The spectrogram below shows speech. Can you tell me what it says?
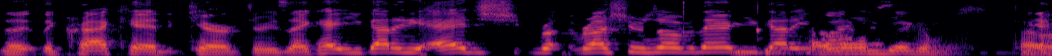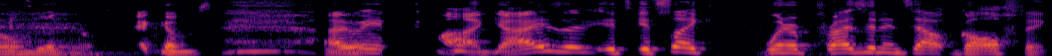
the, the crackhead character. He's like, hey, you got any edge r- rushers over there? You got any Tyrone Biggums? Tyrone Biggums. Biggums. I mean, come on, guys. It's it's like when a president's out golfing,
